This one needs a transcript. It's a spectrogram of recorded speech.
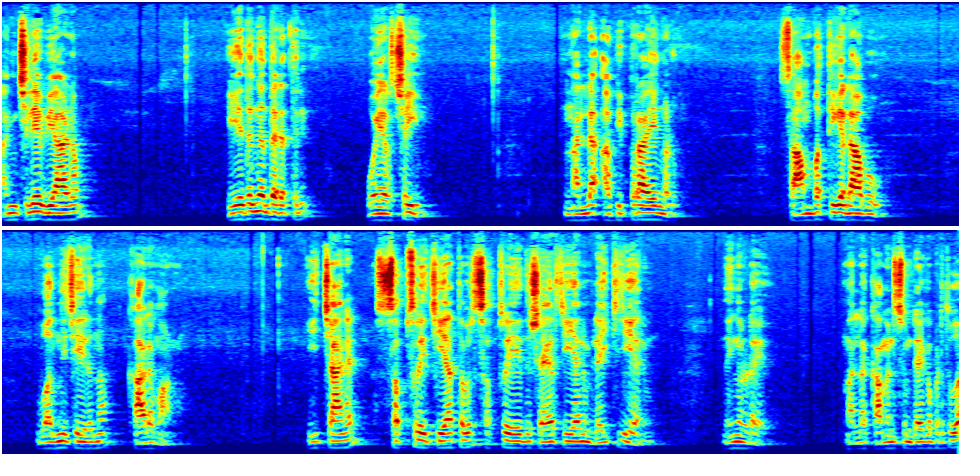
അഞ്ചിലെ വ്യാഴം ഏതെങ്കിലും തരത്തിൽ ഉയർച്ചയും നല്ല അഭിപ്രായങ്ങളും സാമ്പത്തിക ലാഭവും വന്നു ചേരുന്ന കാലമാണ്. ഈ ചാനൽ സബ്സ്ക്രൈബ് ചെയ്യാത്തവർ സബ്സ്ക്രൈബ് ചെയ്ത് ഷെയർ ചെയ്യാനും ലൈക്ക് ചെയ്യാനും നിങ്ങളുടെ നല്ല കമൻസും രേഖപ്പെടുത്തുക.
